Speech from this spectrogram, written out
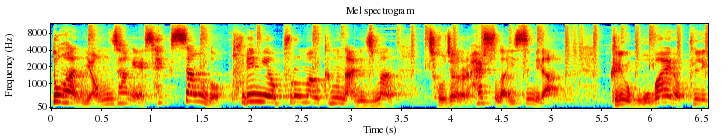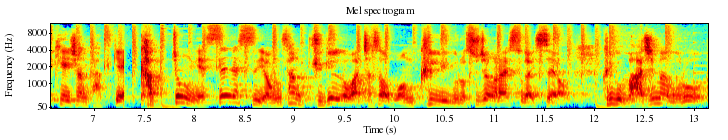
또한 영상의 색상도 Premiere Pro만큼은 아니지만 조절을 할 수가 있습니다. 그리고 모바일 어플리케이션답게 각종 SNS 영상 규격에 맞춰서 one click으로 수정을 할 수가 있어요. 그리고 마지막으로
